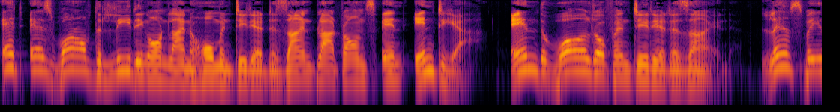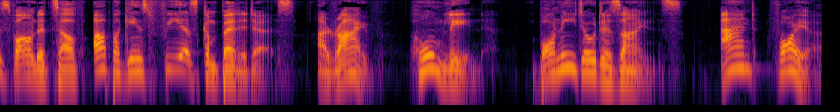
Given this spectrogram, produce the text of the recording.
it is one of the leading online home interior design platforms in India. In the world of interior design, Livspace found itself up against fierce competitors Arrivae, Home Lane, Bonito Designs, and Foyer.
